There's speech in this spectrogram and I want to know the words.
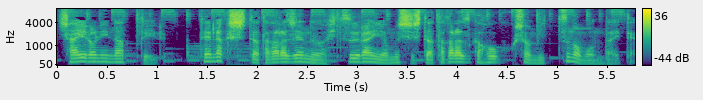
茶色になっている。転落死した宝ジェンヌの悲痛ラインを無視した宝塚報告書3つの問題点。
